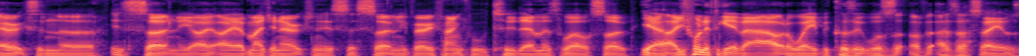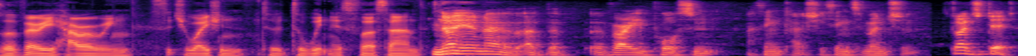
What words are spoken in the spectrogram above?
Eriksen uh, is certainly, I, I, imagine Eriksen is certainly very thankful to them as well. So yeah, I just wanted to get that out of the way because it was, as I say, it was a very harrowing situation to, to witness firsthand. No, yeah, no, a, a very important, I think, actually, thing to mention. Glad you did.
